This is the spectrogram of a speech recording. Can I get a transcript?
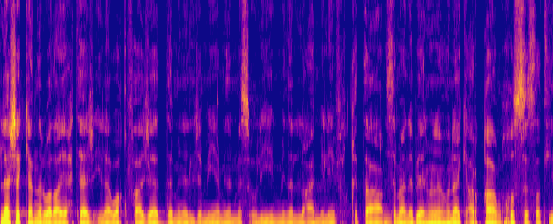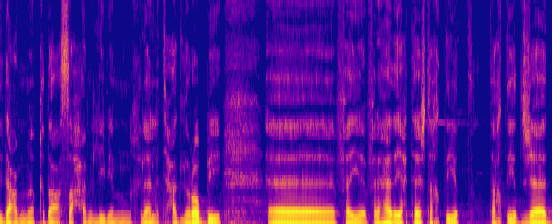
لا شك أن الوضع يحتاج إلى وقفة جادة من الجميع من المسؤولين من العاملين في القطاع. سمعنا بأن هناك أرقام خصصت لدعم قطاع الصحة من ليبيا من خلال الاتحاد الأوروبي. آه، فهذا يحتاج تخطيط تخطيط جاد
